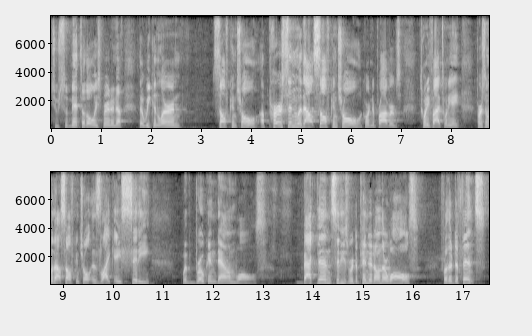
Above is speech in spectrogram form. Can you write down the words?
to submit to the Holy Spirit enough that we can learn self control. A person without self control, according to Proverbs 25 28, a person without self control is like a city with broken down walls. Back then, cities were dependent on their walls for their defense.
